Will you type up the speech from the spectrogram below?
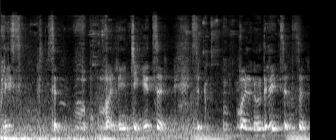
Please sir వాళ్ళు ఏం చెయ్యదు సార్. సార్ వాళ్ళు వదిలేదు సార్ సార్.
